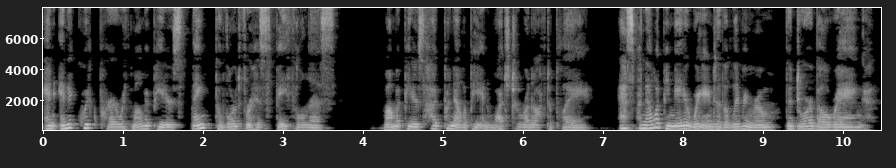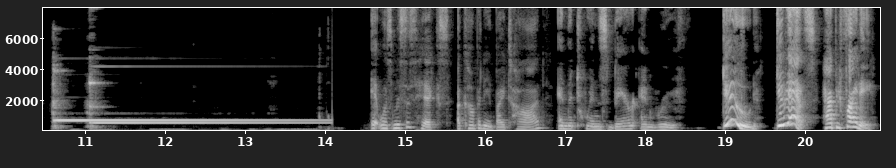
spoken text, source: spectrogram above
and in a quick prayer with Mama Peters thanked the Lord for his faithfulness Mama Peters hugged Penelope and watched her run off to play. As Penelope made her way into the living room, the doorbell rang. It was Mrs. Hicks, accompanied by Todd and the twins Bear and Ruth. Dude! Dudettes! Happy Friday!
